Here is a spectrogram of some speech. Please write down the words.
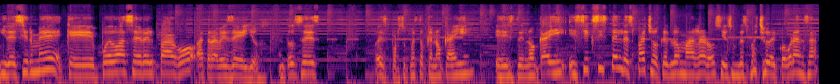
y decirme que puedo hacer el pago a través de ellos. Entonces, pues por supuesto que no caí, este, no caí. Y sí existe el despacho, que es lo más raro, si es un despacho de cobranza,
